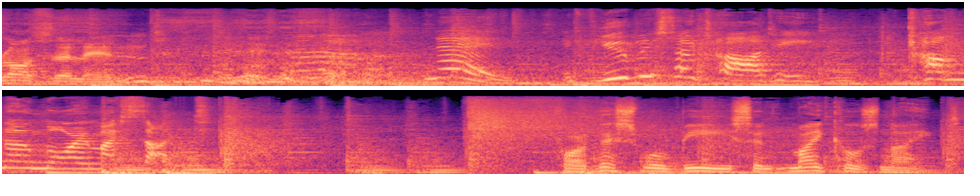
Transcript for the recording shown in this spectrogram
Rosalind. Nay, if you be so tardy, come no more in my sight. For this will be St. Michael's night,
